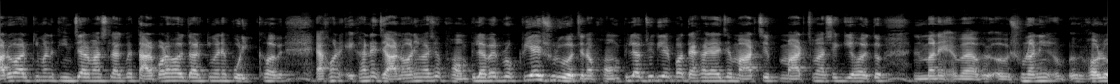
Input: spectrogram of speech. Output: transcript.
আরও আর কি মানে তিন চার মাস লাগবে, তারপরে হয়তো আর কি মানে পরীক্ষা হবে। এখন এখানে জানুয়ারি মাসে ফর্ম ফিল আপের প্রক্রিয়াই শুরু হচ্ছে না। ফর্ম ফিল আপ যদি এরপর দেখা যায় যে মার্চে, মার্চ মাসে গিয়ে হয়তো মানে শুনানি হলো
